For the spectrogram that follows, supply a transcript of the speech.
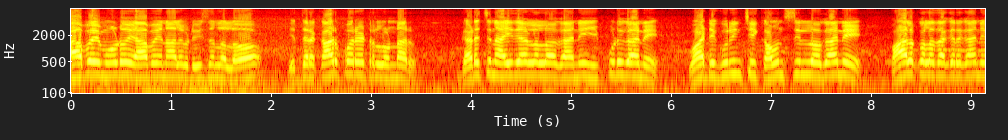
యాభై మూడు యాభై నాలుగు డివిజన్లలో ఇద్దరు కార్పొరేటర్లు ఉన్నారు. గడిచిన ఐదేళ్ళలో కానీ ఇప్పుడు కానీ వాటి గురించి కౌన్సిల్లో కానీ పాలకుల దగ్గర కానీ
